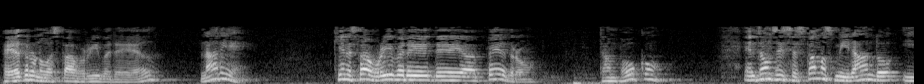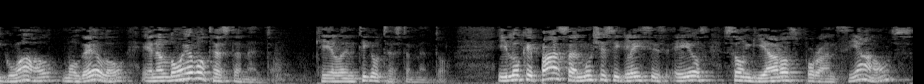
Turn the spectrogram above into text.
Pedro no estaba arriba de él, nadie. ¿Quién estaba arriba de, uh, Pedro? Tampoco. Entonces estamos mirando igual modelo en el Nuevo Testamento que el Antiguo Testamento. Y lo que pasa en muchas iglesias, ellos son guiados por ancianos,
